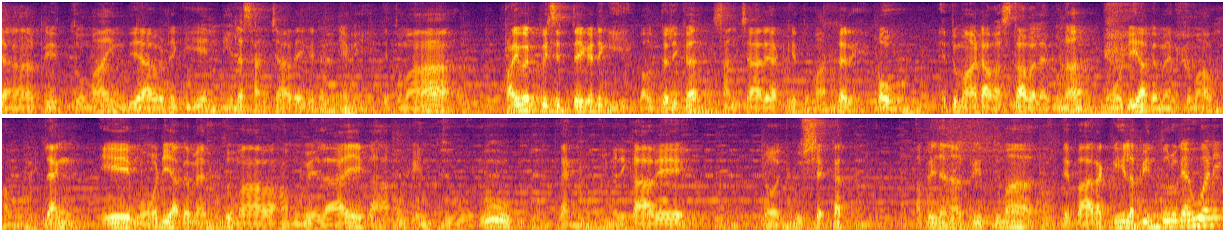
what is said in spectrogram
ජනාධිපතිතුමා ඉන්දියාවට ගියේ නිල සංචාරයකට නෙවෙයි. එතුමා ප්‍රයිවට් විසිට් එකකට ගියේ. පෞද්ගලික සංචාරයක් එතුමා කරේ. ඔව්. එතුමාට අවස්ථාව ලැබුණා මෝඩි අගමැතිතුමාව හමු වෙන්න. දැන් ඒ මෝඩි අගමැතිතුමාව හමු වෙලා ඒ ගහපු පින්තූරු දැන් ඇමරිකාවේ ජෝර්ජ් බුෂ් එක්කත් අපේ ජනාධිපතිතුමා දෙපාරක් ගිහිලා පින්තූරු ගැහුවනේ.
